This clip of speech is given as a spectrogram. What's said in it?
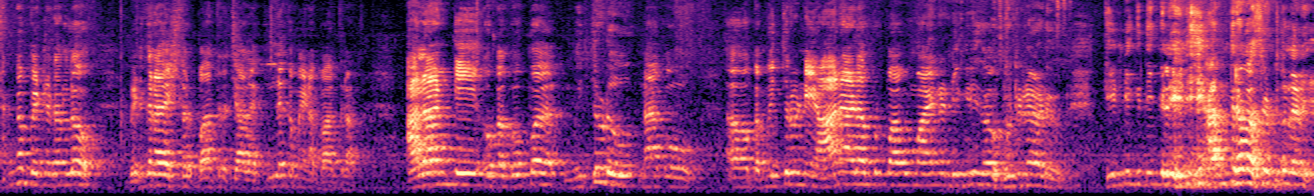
సంఘం పెట్టడంలో బెడిద పాత్ర చాలా కీలకమైన పాత్ర. అలాంటి ఒక గొప్ప మిత్రుడు నాకు ఒక మిత్రుడిని ఆనాడప్పుడు పాపం ఆయన డిగ్రీ చదువుకుంటున్నాడు. తిండికి దిక్కులేని అందరం అసంటున్నవి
